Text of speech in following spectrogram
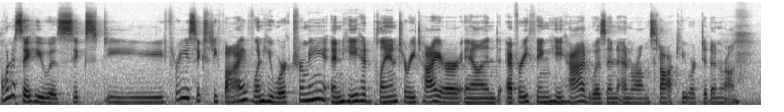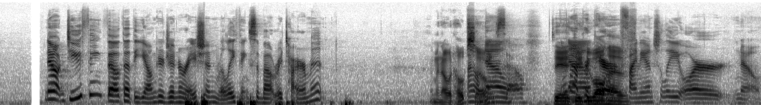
I want to say he was 63, 65 when he worked for me, and he had planned to retire, and everything he had was in Enron stock. He worked at Enron. Now, do you think though that the younger generation really thinks about retirement? I mean, I would hope I so. don't think No. so. Did, They're did you all have financially or no?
